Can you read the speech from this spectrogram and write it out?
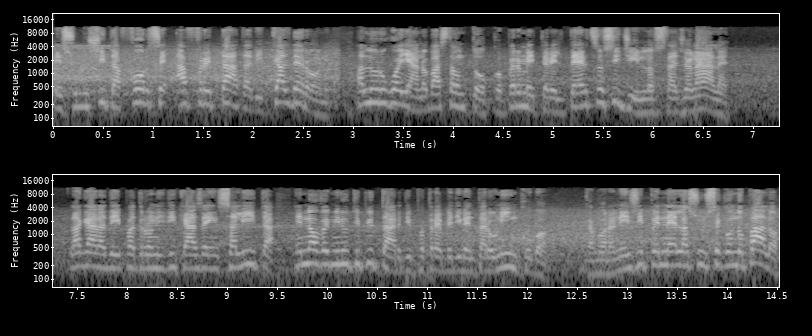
e sull'uscita forse affrettata di Calderoni all'uruguaiano basta un tocco per mettere il terzo sigillo stagionale. La gara dei padroni di casa è in salita e nove minuti più tardi potrebbe diventare un incubo. Camoranesi pennella sul secondo palo,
